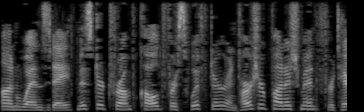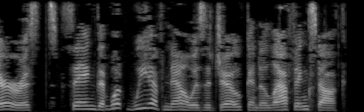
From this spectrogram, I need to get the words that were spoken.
On Wednesday, Mr. Trump called for swifter and harsher punishment for terrorists, saying that what we have now is a joke and a laughingstock.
